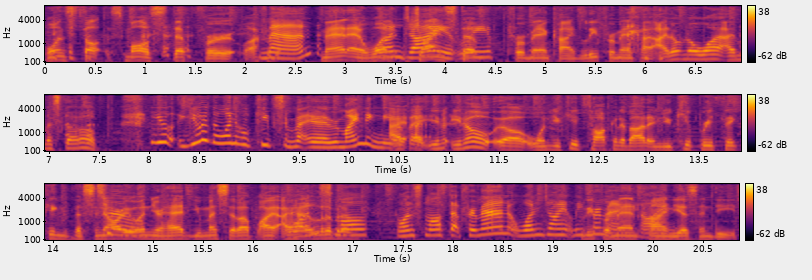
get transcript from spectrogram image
one st- small step for I Man. man, and one, One giant, giant step leap. for mankind. Leap for mankind. I don't know why I messed that up. You you're the one who keeps remi- uh, reminding me I, of I, it. you know, you know, uh, when you keep talking about it and you keep rethinking the scenario True. in your head, you mess it up. I, I had a little bit one small step for man, one giant leap, leap for, for mankind. Yes, indeed.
